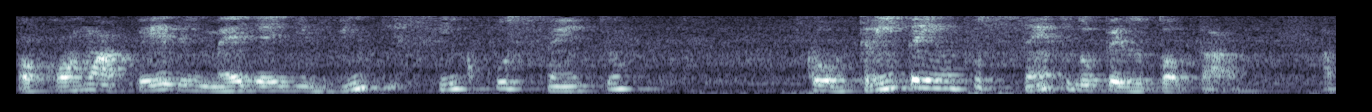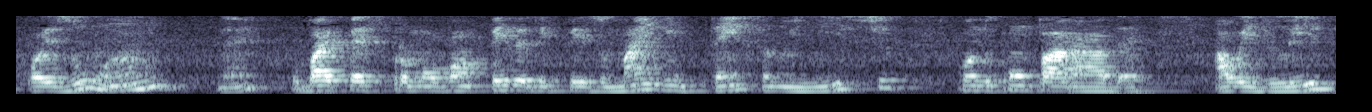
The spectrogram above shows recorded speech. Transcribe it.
ocorre uma perda em média aí de 25% ou 31% do peso total após um ano. Né? O bypass promove uma perda de peso mais intensa no início, quando comparada ao sleeve,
